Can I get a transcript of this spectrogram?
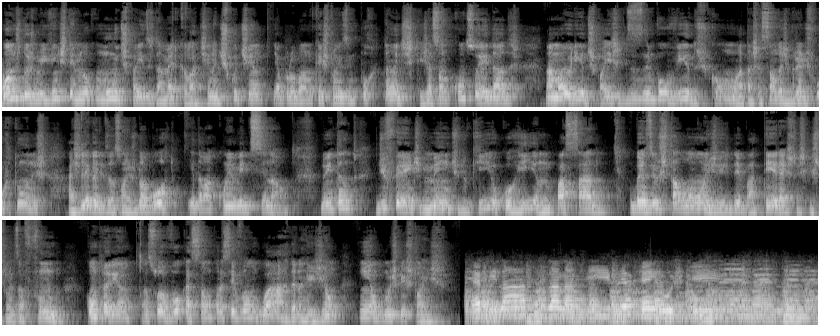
O ano de 2020 terminou com muitos países da América Latina discutindo e aprovando questões importantes que já são consolidadas na maioria dos países desenvolvidos, como a taxação das grandes fortunas, as legalizações do aborto e da maconha medicinal. No entanto, diferentemente do que ocorria no passado, o Brasil está longe de debater estas questões a fundo, contrariando a sua vocação para ser vanguarda na região em algumas questões. É Pilatos lá na Bíblia quem nos diz.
